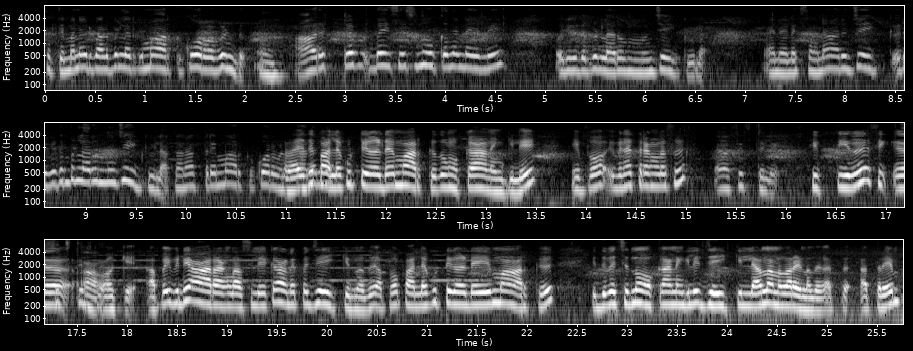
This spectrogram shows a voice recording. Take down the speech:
സത്യം പറഞ്ഞാൽ ഒരുപാട് പിള്ളേർക്ക് മാർക്ക് കുറവുണ്ട്. ആ ഒരൊറ്റ ബേസ് വെച്ച് നോക്കുന്നുണ്ടെങ്കിൽ ഒരുവിധ പിള്ളേരൊന്നും ജയിക്കൂല. അനുവൽ എക്സാമിന് ആരും ജയിക്കും ഒരുവിധം പിള്ളേരൊന്നും ജയിക്കൂല. കാരണം അത്രയും മാർക്ക് കുറവുണ്ട്. അതായത് പല കുട്ടികളുടെ മാർക്ക് നോക്കുകയാണെങ്കിൽ ഇപ്പോൾ ഇവൻ എത്രാം ക്ലാസ് ഫിഫ്തിൽ ഫിഫ്റ്റീന്ന് ആ ഓക്കെ. അപ്പോൾ ഇവർ ആറാം ക്ലാസ്സിലേക്കാണ് ഇപ്പോൾ ജയിക്കുന്നത്. അപ്പോൾ പല കുട്ടികളുടെയും മാർക്ക് ഇത് വെച്ച് നോക്കുകയാണെങ്കിൽ ജയിക്കില്ല എന്നാണ് പറയുന്നത് അത്ര- അത്രയും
